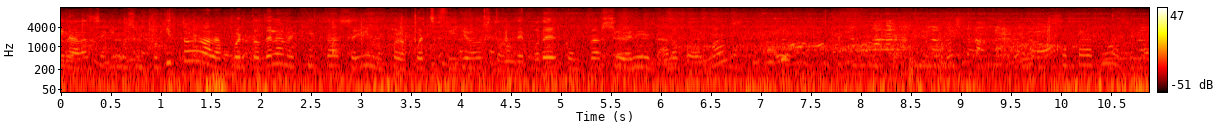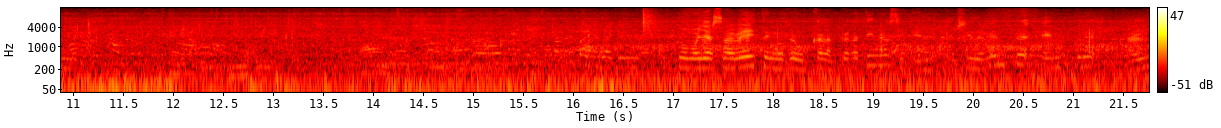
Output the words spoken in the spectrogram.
Y nada, seguimos un poquito a las puertas de la mezquita, seguimos con los puestecillos donde poder comprar souvenirs a no poder más. ¿Son para ti o son para mí? Como ya sabéis, tengo que buscar las pegatinas, así que posiblemente entre ahí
